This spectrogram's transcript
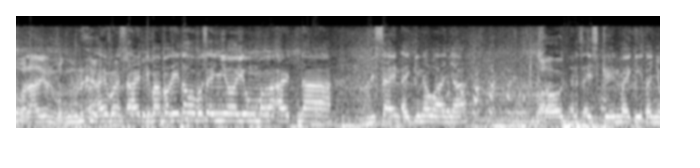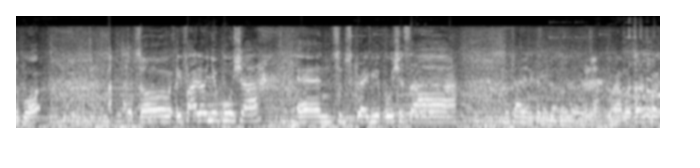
wala yun. Wag muna yun. Ivan's Art. Ipapakita ko po sa inyo yung mga art na design ay ginawa niya. So, dyan sa screen makikita nyo po. So, i-follow nyo po siya and subscribe nyo po siya sa... Anong channel ka na ba, Tol? Wala ba, Tol? Pag,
